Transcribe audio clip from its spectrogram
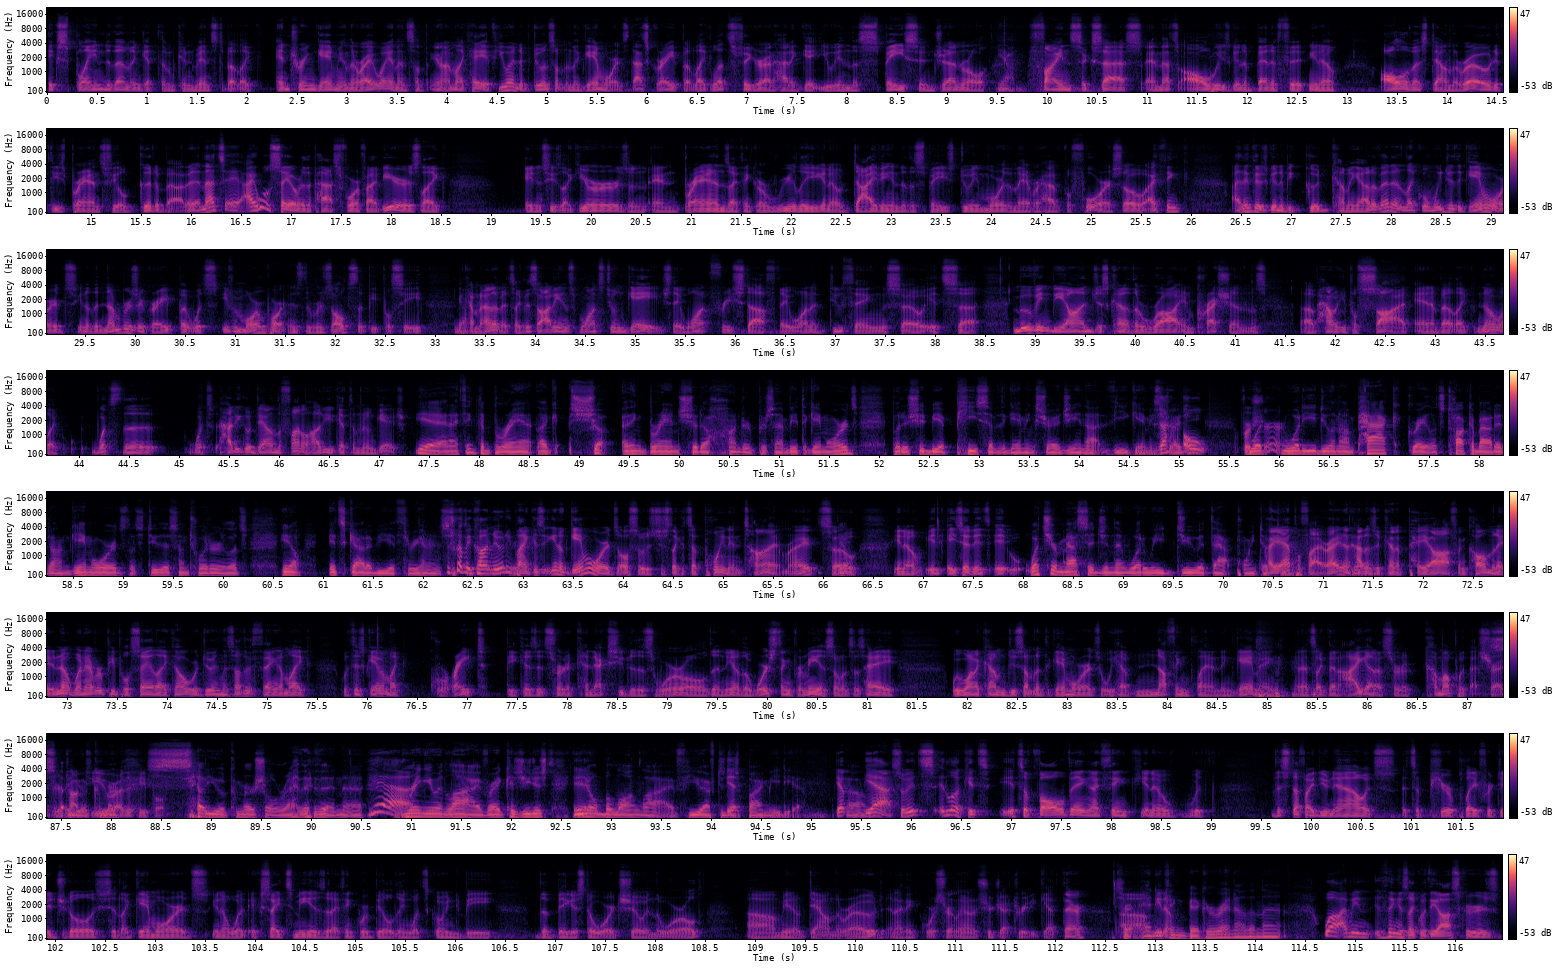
explain to them and get them convinced about like entering gaming in the right way and then something you know i'm like hey if you end up doing something in the game awards that's great but like let's figure out how to get you in the space in general Yeah. find success and that's always going to benefit you know all of us down the road if these brands feel good about it. And that's eh, i will say over the past four or five years like agencies like yours and, and brands I think are really you know diving into the space doing more than they ever have before. So I think I think there's going to be good coming out of it and like when we do the game awards you know the numbers are great but what's even more important is the results that people see Yeah. coming out of it it's like this audience wants to engage they want free stuff they want to do things so it's uh, moving beyond just kind of the raw impressions of how people saw it and about like no like what's the what's how do you go down the funnel how do you get them to engage Yeah, and I think the brand, like, sh- I think brand should hundred percent be at the Game Awards, but it should be a piece of the gaming strategy and not the gaming Exactly. strategy. Oh, for what, sure. What are you doing on Pack? Great. Let's talk about it on Game Awards. Let's do this on Twitter. Let's, you know, it's got to be a 300. It's got to be continuity plan because you know Game Awards also is just like it's a point in time, right? So you know, it, he said it's it. What's your message, and then what do we do at that point of I time? amplify, right? And how does it kind of pay off and culminate? And no, whenever people say like, "Oh, we're doing this other thing," I'm like, with this game, I'm like, great because it sort of connects you to this world. And you know, the worst thing for me is someone says, "Hey." We want to come do something at the Game Awards, but we have nothing planned in gaming, and it's like then I got to sort of come up with that strategy or talk a to you or other people. Sell you a commercial rather than uh, Yeah. bring you in live, right? Because you just you Yeah. don't belong live. You have to just Yep. buy media. Yep. Um, yeah. So it's it, look, it's it's evolving. I think you know with the stuff I do now, it's it's a pure play for digital. As you said, like Game Awards. You know what excites me is that I think we're building what's going to be the biggest award show in the world. Um, you know, down the road, and I think we're certainly on a trajectory to get there. Is there Um, you know, anything bigger right now than that? well, I mean, the thing is, like with the Oscars,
